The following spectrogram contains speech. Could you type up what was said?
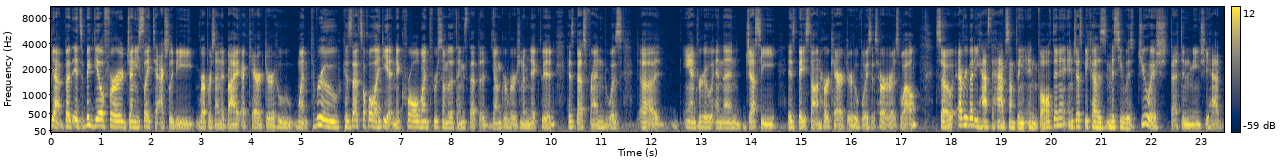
Yeah, but it's a big deal for Jenny Slate to actually be represented by a character who went through, because that's the whole idea. Nick Kroll went through some of the things that the younger version of Nick did. His best friend was uh, Andrew, and then Jesse is based on her character who voices her as well. So everybody has to have something involved in it, and just because Missy was Jewish, that didn't mean she had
